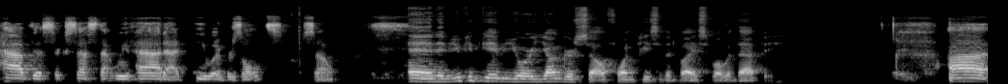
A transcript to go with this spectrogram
have the success that we've had at eWeb Results. So, and if you could give your younger self one piece of advice, what would that be? Uh,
